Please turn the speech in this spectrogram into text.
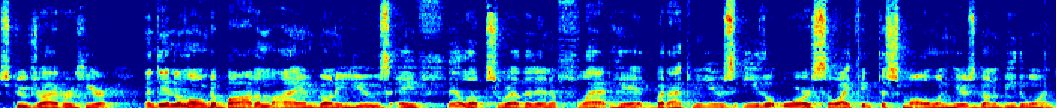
screwdriver here. And then along the bottom, I am going to use a Phillips rather than a flathead, but I can use either or. So I think the smaller one here is going to be the one.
